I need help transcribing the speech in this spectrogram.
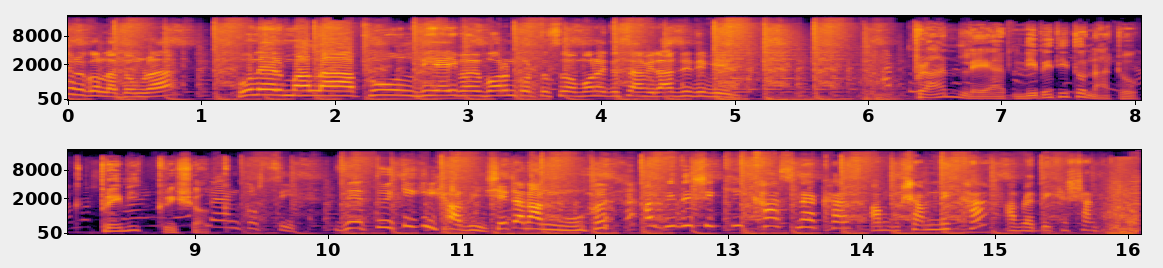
শুরু করলা তোমরা? ফুলের মালা ফুল দিয়ে এইভাবে বরণ করতেছো মনে হইতেছে আমি রাজনীতিবিদ। প্রাণ লেয়ার নিবেদিত নাটক প্রেমিক কৃষক। প্ল্যান করছি যে তুই কি কি খাবি সেটা রানমু আর বিদেশি কি খাস না খাস আমু সামনে খা আমরা দেখে শান্তি পাবো।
